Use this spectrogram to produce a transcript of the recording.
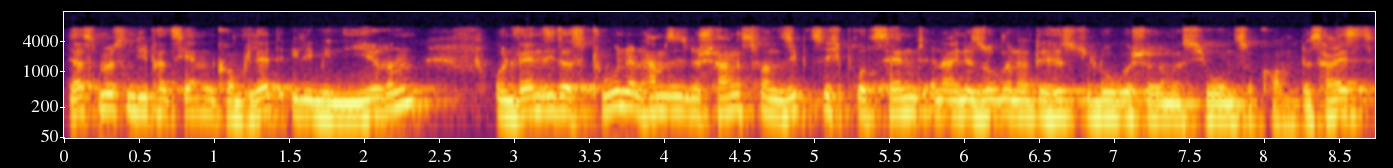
Das müssen die Patienten komplett eliminieren. Und wenn sie das tun, dann haben sie eine Chance von 70 Prozent in eine sogenannte histologische Remission zu kommen. Das heißt,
